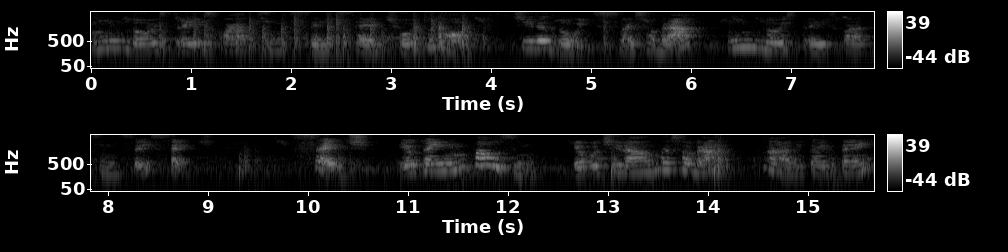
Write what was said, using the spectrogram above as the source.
1, 2, 3, 4, 5, 6, 7, 8, 9. Tira 2, vai sobrar 1, 2, 3, 4, 5, 6, 7. 7. Eu tenho um pauzinho. Eu vou tirar um, vai sobrar nada. Então, ele tem...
